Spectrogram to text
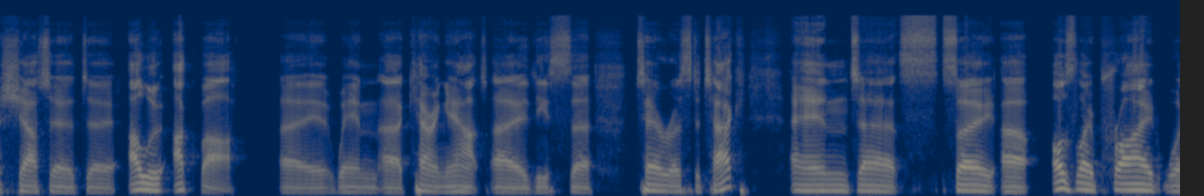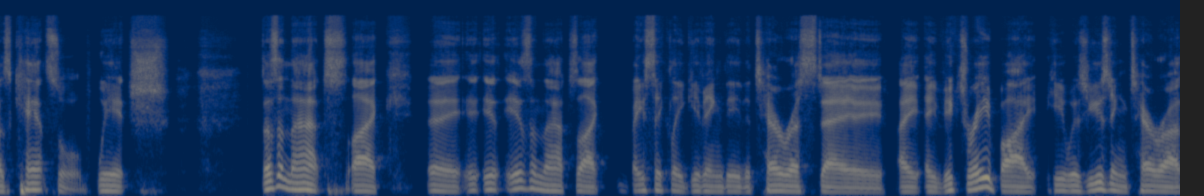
shouted "Alu Akbar" when carrying out this terrorist attack, and so Oslo Pride was cancelled. Which doesn't that like? isn't that like basically giving the the terrorist a, a, a victory by he was using terror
